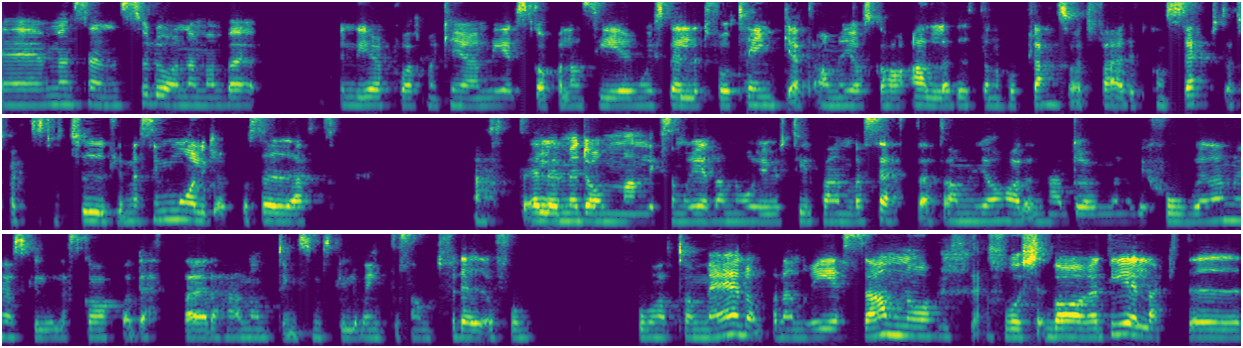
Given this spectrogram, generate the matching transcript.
Eh, men sen så då när man börjar fundera på att man kan göra en medskapad lansering och istället för att tänka att ja, men jag ska ha alla bitarna på plats och ett färdigt koncept, att faktiskt vara tydlig med sin målgrupp och säga att att, eller med dem man liksom redan når ut till på andra sätt. Att ja, jag har den här drömmen och visionen och jag skulle vilja skapa detta. Är det här någonting som skulle vara intressant för dig att få, få ta med dem på den resan och få vara delaktig i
